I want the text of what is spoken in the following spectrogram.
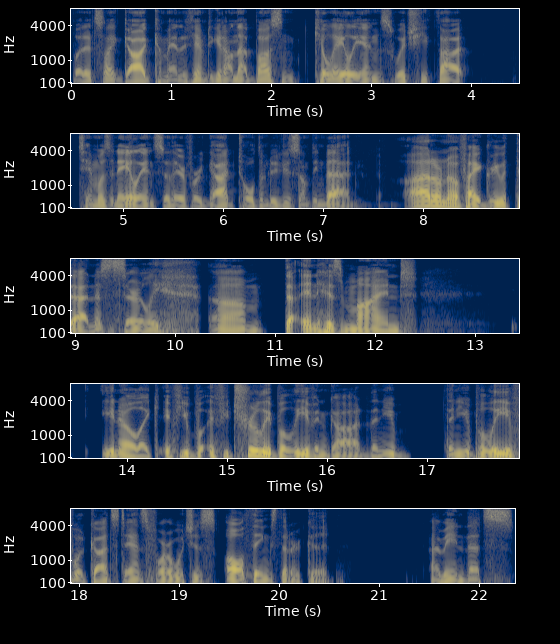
but it's like God commanded him to get on that bus and kill aliens, which he thought Tim was an alien, so therefore God told him to do something bad. I don't know if I agree with that necessarily. Um, that in his mind, you know, like if you if you truly believe in God, then you then you believe what God stands for, which is all things that are good. I mean, that's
